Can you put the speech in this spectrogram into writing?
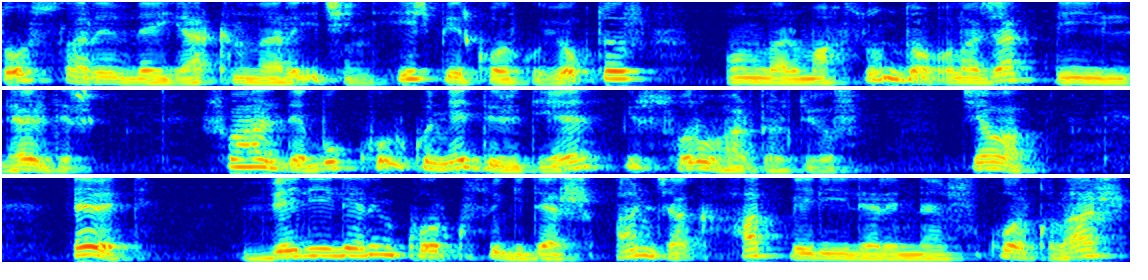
dostları ve yakınları için hiçbir korku yoktur. Onlar mahzun da olacak değillerdir. Şu halde bu korku nedir diye bir soru vardır diyor. Cevap. Evet, velilerin korkusu gider ancak hak velilerinden şu korkular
